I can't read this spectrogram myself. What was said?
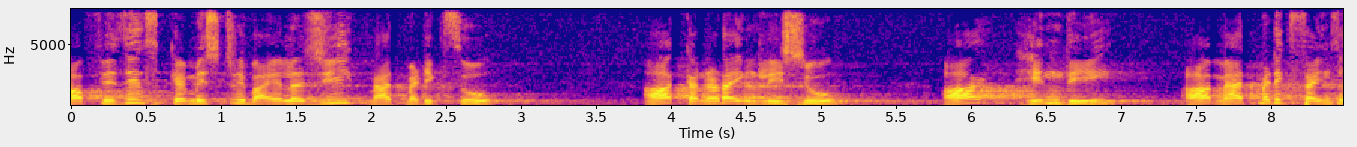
ಆ ಫಿಸಿಕ್ಸ್ ಕೆಮಿಸ್ಟ್ರಿ ಬಯಾಲಜಿ ಮ್ಯಾಥಮೆಟಿಕ್ಸು ಆ ಕನ್ನಡ ಇಂಗ್ಲೀಷು ಆ ಹಿಂದಿ, ಆ ಮ್ಯಾಥಮೆಟಿಕ್ಸ್ ಸೈನ್ಸ್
